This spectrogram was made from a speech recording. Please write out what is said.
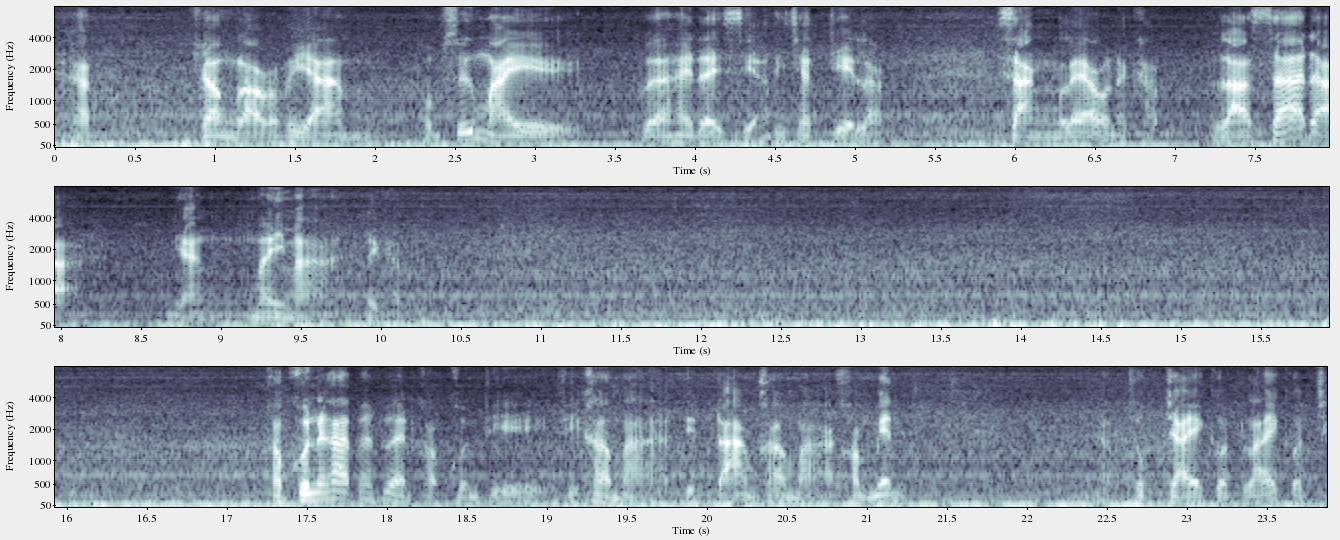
นะครับ ช่องเราก็พยายาม ผมซื้อไมค์เพื่อให้ได้เสียงที่ชัดเจนแล้ว สั่งแล้วนะครับ Lazada ยังไม่มานะครับ ขอบคุณนะครับเพื่อนๆขอบคุณที่ที่เข้ามาติดตามเข้ามาคอมเมนต์ครับถูกใจกดไลค์กดแช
